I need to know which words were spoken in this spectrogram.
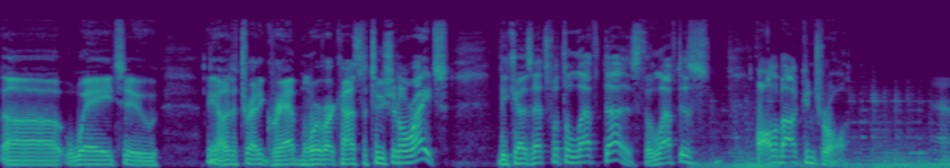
uh, way to, you know, to try to grab more of our constitutional rights, because that's what the left does. The left is all about control. Yeah,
